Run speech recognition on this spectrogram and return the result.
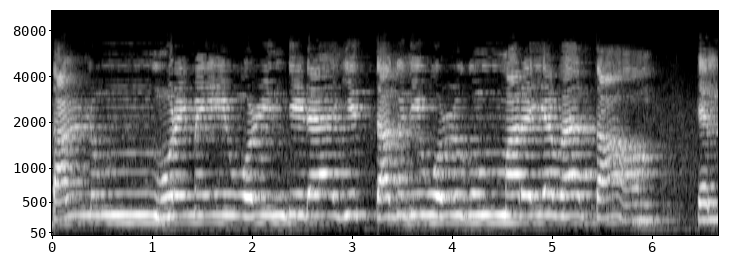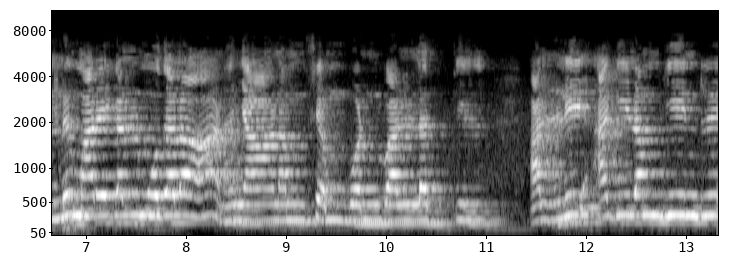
தள்ளும் முறைமை ஒழிந்திட இத்தகுதி ஒழுகும் மறையவர் தாம். தெல்லு மறைகள் முதலான ஞானம் செம்பொன் வள்ளத்தில் அள்ளி அகிலம் ஈன்று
